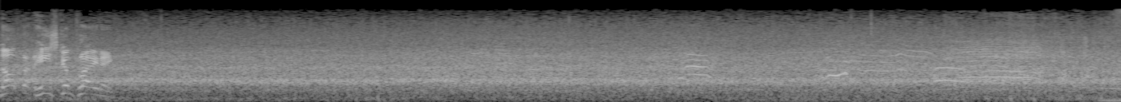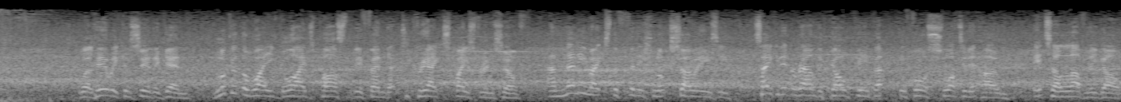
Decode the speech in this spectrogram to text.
Not that he's complaining. Well, here we can see it again. Look at the way he glides past the defender to create space for himself. And then he makes the finish look so easy, taking it around the goalkeeper before slotting it home. It's a lovely goal.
